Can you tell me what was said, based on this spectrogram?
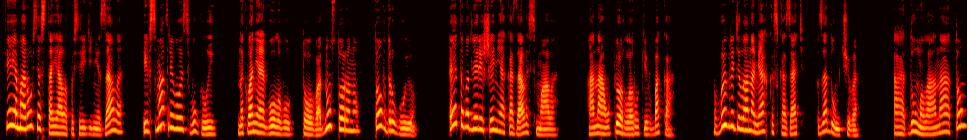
Фея Маруся стояла посередине зала и всматривалась в углы, наклоняя голову то в одну сторону, то в другую. Этого для решения оказалось мало. Она уперла руки в бока. Выглядела она, мягко сказать, задумчиво. А думала она о том,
